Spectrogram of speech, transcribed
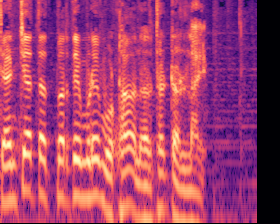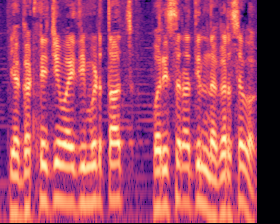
त्यांच्या तत्परतेमुळे मोठा अनर्थ टळलाय. या घटनेची माहिती मिळताच परिसरातील नगरसेवक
